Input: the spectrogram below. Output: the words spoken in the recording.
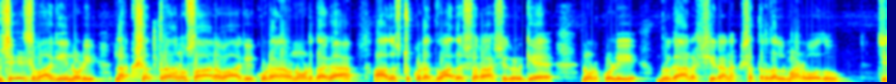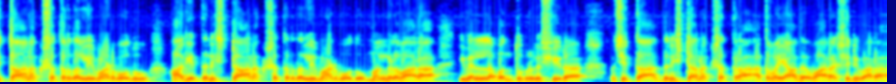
ವಿಶೇಷವಾಗಿ ನೋಡಿ, ನಕ್ಷತ್ರ ಅನುಸಾರವಾಗಿ ಕೂಡ ನಾವು ನೋಡಿದಾಗ ಆದಷ್ಟು ಕೂಡ ದ್ವಾದಶ ರಾಶಿಗಳಿಗೆ ನೋಡ್ಕೊಳ್ಳಿ. ಮೃಗಾನಶಿರ ನಕ್ಷತ್ರದಲ್ಲಿ ಮಾಡ್ಬೋದು, ಚಿತ್ತಾ ನಕ್ಷತ್ರದಲ್ಲಿ ಮಾಡ್ಬೋದು, ಹಾಗೆ ಧನಿಷ್ಠ ನಕ್ಷತ್ರದಲ್ಲಿ ಮಾಡ್ಬೋದು. ಮಂಗಳವಾರ ಇವೆಲ್ಲ ಬಂತು ಮೃಗಶೀರ, ಚಿತ್ತ, ಧನಿಷ್ಠ ನಕ್ಷತ್ರ ಅಥವಾ ಯಾವುದೇ ವಾರ ಶನಿವಾರ,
